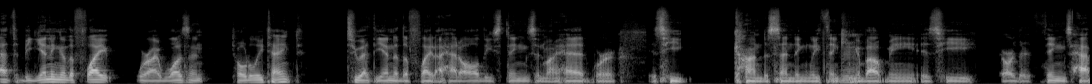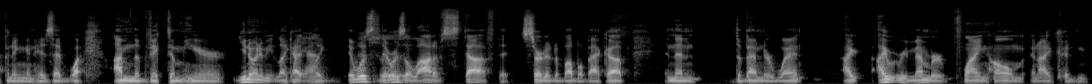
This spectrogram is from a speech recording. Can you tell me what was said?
at the beginning of the flight where I wasn't totally tanked to at the end of the flight, I had all these things in my head where is he condescendingly thinking Mhm. about me? Is he, are there things happening in his head? What I'm the victim here. You know what I mean? Like I, Yeah, like it was, there was a lot of stuff that started to bubble back up and then the bender went. I, I remember flying home and I couldn't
